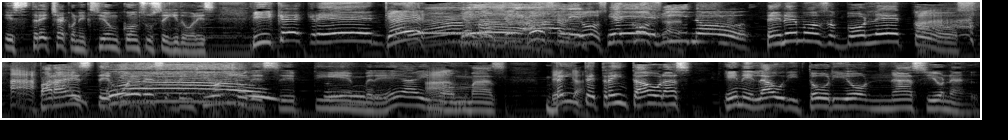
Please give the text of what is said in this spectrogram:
estrecha conexión con sus seguidores. ¿Y qué creen? ¿Qué? ¿Qué, ¿Qué cosa, Dios? ¿Qué cosa? vinos! Tenemos boletos para este ¡Wow! jueves 28 de septiembre. ¿eh? Ay, Ah, no más. venga. 20-30 horas en el Auditorio Nacional.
